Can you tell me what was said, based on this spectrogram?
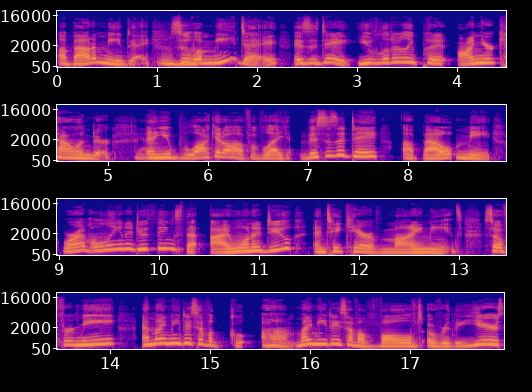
about a me day. Mm-hmm. So a me day is a day you literally put it on your calendar and you block it off of like this is a day about me where I'm only going to do things that I want to do and take care of my needs. So for me, and my me days have a um my me days have evolved over the years.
